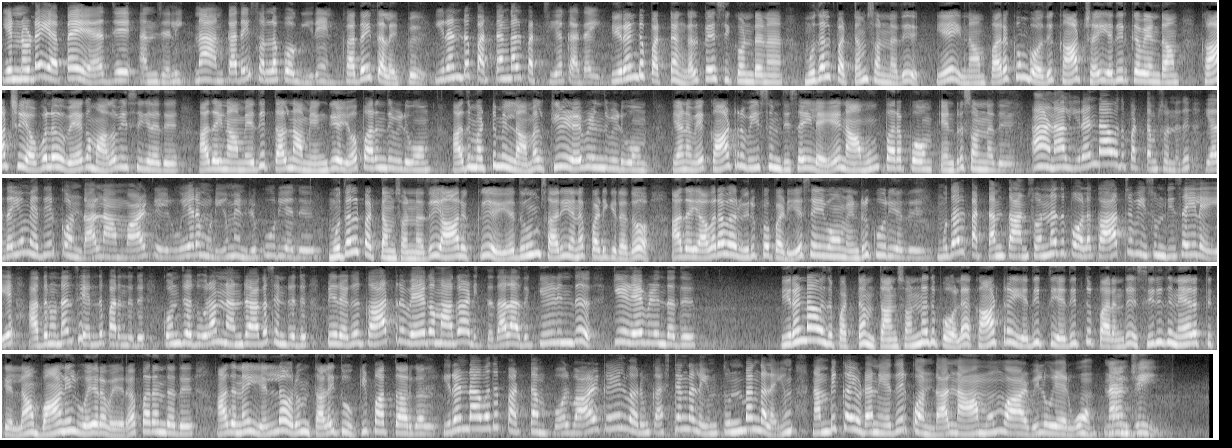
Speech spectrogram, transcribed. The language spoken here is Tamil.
என்னுடைய பெயர் ஜே அஞ்சலி. நான் கதை சொல்லப் போகிறேன். கதை தலைப்பு. இரண்டு பட்டங்கள் பற்றிய கதை. இரண்டு பட்டங்கள் பேசிக்கொண்டன. முதல் பட்டம் சொன்னது ஏய் நாம் பறக்கும்போது காற்றை எதிர்க்க வேண்டாம். காற்று எவ்வளவு வேகமாக வீசுகிறது. அதை நாம் எதிர்த்தால் நாம் எங்கேயோ பறந்து விடுவோம். அது மட்டுமில்லாமல் கீழே விழுந்து விடுவோம். எனவே காற்று வீசும் திசையிலேயே நாமும் பறப்போம் என்று சொன்னது. ஆனால் இரண்டாவது பட்டம் சொன்னது எதையும் எதிர்கொண்டால் நாம் வாழ்க்கையில் உயர முடியும் என்று கூறியது. முதல் பட்டம் சொன்னது யாருக்கு எதுவும் சரி என படுகிறதோ அதை அவரவர் விருப்பப்படியே செய்வோம் என்று கூறியது. முதல் பட்டம் தான் சொன்னது போல காற்று வீசும் திசையிலேயே அதனுடன் சேர்ந்து பறந்தது. கொஞ்ச தூரம் நன்றாக சென்றது. பிறகு காற்று வேகமாக அடித்ததால் அது கிழிந்து கீழே விழுந்தது. இரண்டாவது பட்டம் தான் சொன்னது போல காற்றை எதிர்த்து எதிர்த்து பறந்து சிறிது நேரத்துக்கெல்லாம் வானில் உயர உயர பறந்தது. அதனை எல்லோரும் தலை தூக்கி பார்த்தார்கள். இரண்டாவது பட்டம் போல் வாழ்க்கையில் வரும் கஷ்டங்களையும் துன்பங்களையும் நம்பிக்கையுடன் எதிர்கொண்டால் நாமும் வாழ்வில் உயர்வோம். நன்றி.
